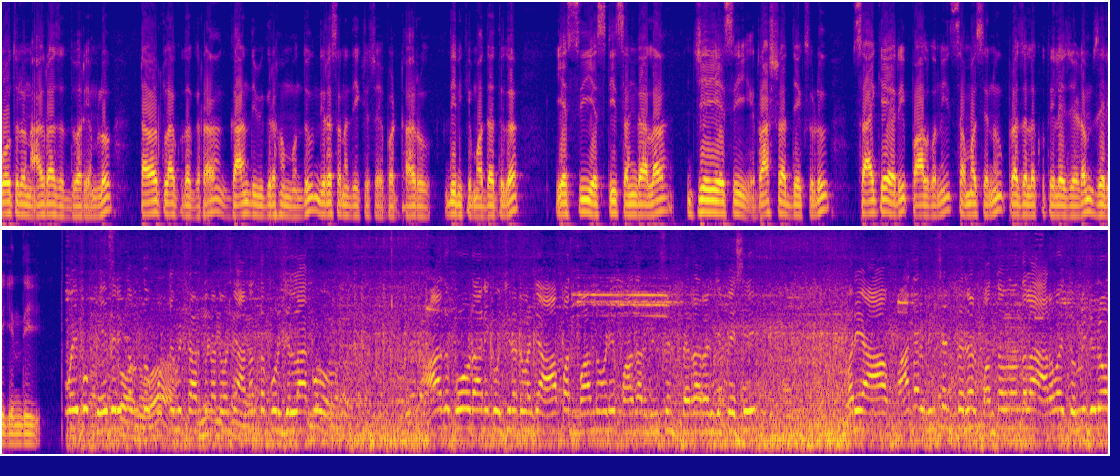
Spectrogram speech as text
పోతుల నాగరాజ్ ఆధ్వర్యంలో టవర్ క్లాక్ దగ్గర గాంధీ విగ్రహం ముందు నిరసన దీక్ష చేపట్టారు. దీనికి మద్దతుగా ఎస్సీ ఎస్టీ సంఘాల జేఏసీ రాష్ట్ర అధ్యక్షుడు సాకే హరి పాల్గొని సమస్యను ప్రజలకు తెలియజేయడం జరిగింది. వైపు పేదరికంతో అనంతపూర్ జిల్లాకు ఆదుకోవడానికి వచ్చినటువంటి ఆపద్ బాంధవుడే ఫాదర్ విన్సెంట్ ఫెర్రర్ అని చెప్పేసి మరి ఆ ఫాదర్ విన్సెంట్ ఫెర్రర్ పంతొమ్మిది వందల అరవై తొమ్మిదిలో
